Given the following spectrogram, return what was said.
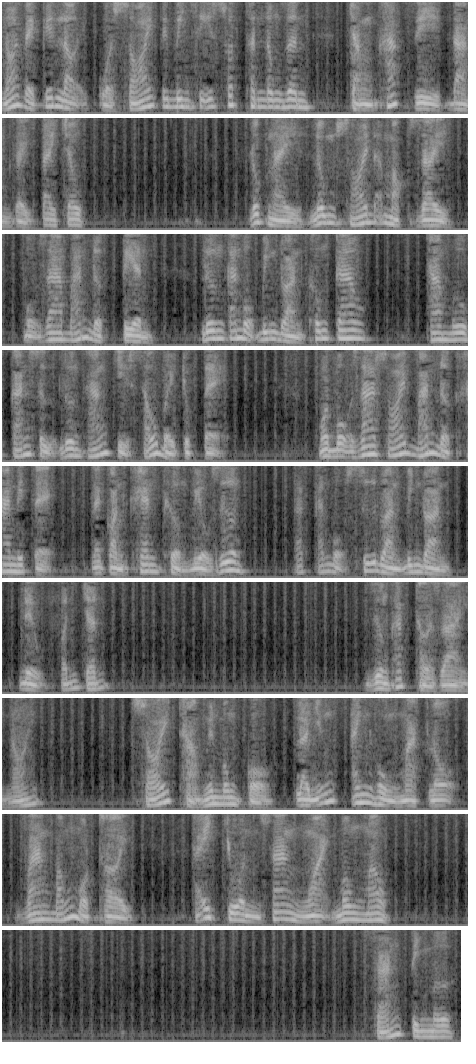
Nói về cái lợi của sói với binh sĩ xuất thân nông dân chẳng khác gì đàn gầy tay trâu. Lúc này lông sói đã mọc dày, bộ da bán được tiền, lương cán bộ binh đoàn không cao, tham mưu cán sự lương tháng chỉ sáu bảy chục tệ một bộ da sói bán được 20 tệ, lại còn khen thưởng biểu dương, các cán bộ sư đoàn binh đoàn đều phấn chấn. Dương Khắc thở dài nói, sói thảo nguyên Mông Cổ là những anh hùng mạt lộ, vang bóng một thời, hãy chuồn sang ngoại mông mau. Sáng tinh mơ,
